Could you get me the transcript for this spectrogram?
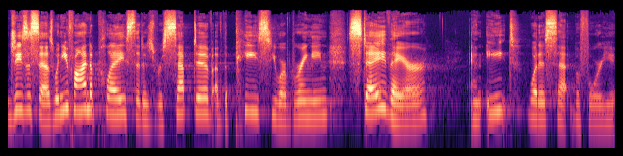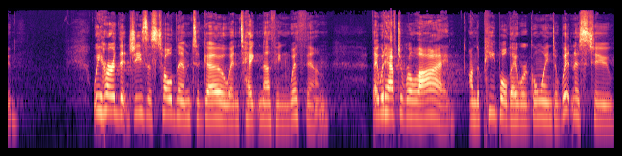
Jesus says, When you find a place that is receptive of the peace you are bringing, stay there and eat what is set before you. We heard that Jesus told them to go and take nothing with them. They would have to rely on the people they were going to witness to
